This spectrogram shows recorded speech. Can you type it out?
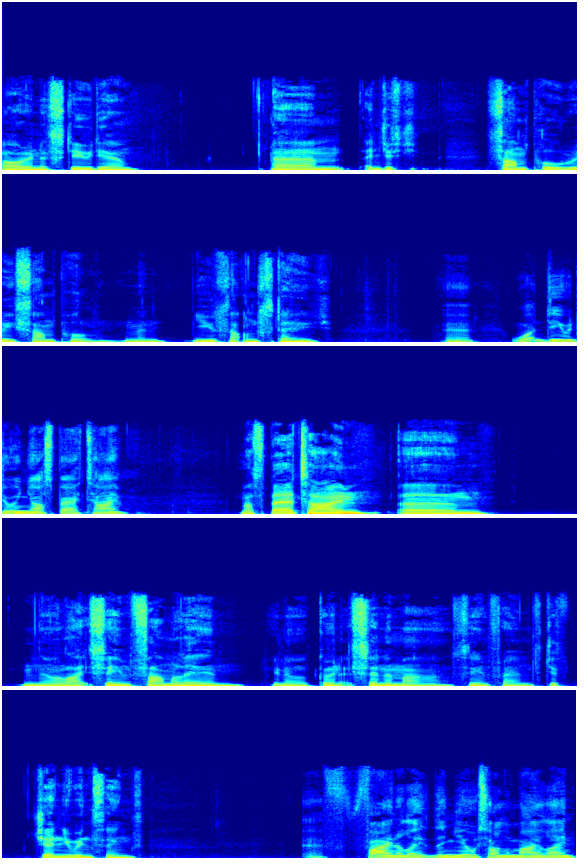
or in a studio, um, and just sample, resample, and then use that on stage. Uh, what do you do in your spare time? My spare time, um, you know, I like seeing family and you know going to cinema, seeing friends, just genuine things. Uh, finally, the new song "Mylène"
